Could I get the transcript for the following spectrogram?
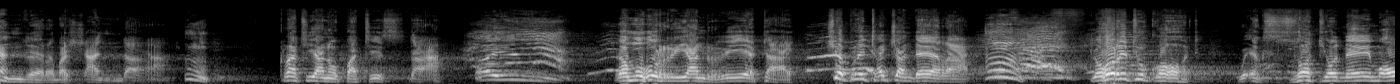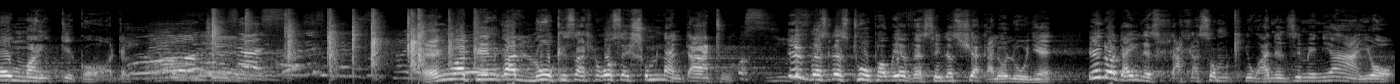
Shendere bashanda Mm. Gratiano Battista ay Amori Andrieta Cheprita Chandera Mm. Glory to God. We exalt your name almighty God. Encwadini kaLuke isahluko seshumi nantathu ivesi lesithupha kuye evesini lesishagalolunye. Indoda inesihlahla somkhiwane ensimini yayo.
